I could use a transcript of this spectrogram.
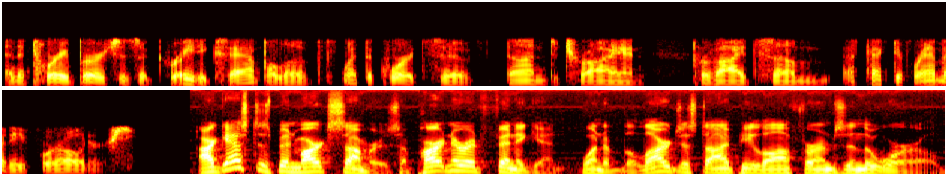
And the Tory Burch is a great example of what the courts have done to try and provide some effective remedy for owners. Our guest has been Mark Sommers, a partner at Finnegan, one of the largest IP law firms in the world.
